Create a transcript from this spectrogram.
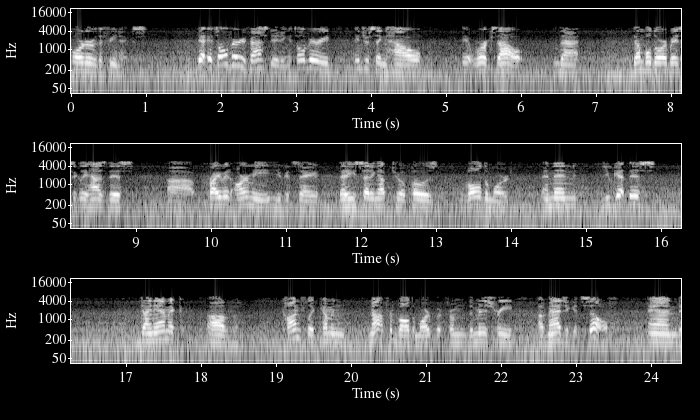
Order of the Phoenix. Yeah, it's all very fascinating. It's all very interesting how it works out that Dumbledore basically has this uh, private army, you could say, that he's setting up to oppose Voldemort. And then you get this dynamic of conflict coming not from Voldemort, but from the Ministry of Magic itself. And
